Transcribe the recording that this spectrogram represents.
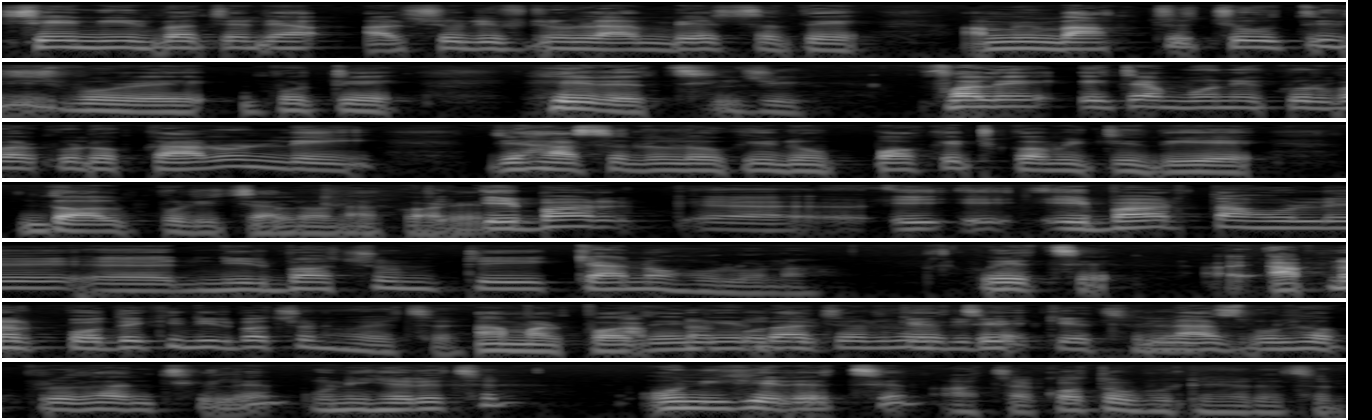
সেই নির্বাচনে শরীফুল আম্বিয়ার সাথে আমি মাত্র চৌত্রিশ ভোটে ভোটে হেরেছি। ফলে এটা মনে করবার কোনো কারণ নেই যে হাসানুল্লাহ কিন্তু পকেট কমিটি দিয়ে দল পরিচালনা করে। এবার এবার তাহলে নির্বাচনটি কেন হলো না? হয়েছে। আপনার পদে কি নির্বাচন হয়েছে? আমার পদে নির্বাচন হয়েছে? নাজমুল হক প্রধান ছিলেন। উনি হেরেছেন? উনি হেরেছেন। আচ্ছা কত ভোটে হেরেছেন?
